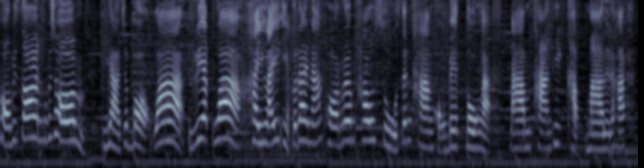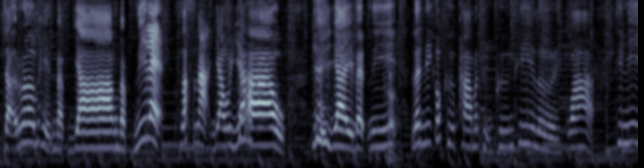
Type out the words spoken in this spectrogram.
ของพี่ซ่อนคุณผู้ชม อยากจะบอกว่าเรียกว่าไฮไลท์อีกก็ได้นะ พอเริ่มเข้าสู่เส้นทางของเบตงอะ ตามทางที่ขับมาเลยนะคะ จะเริ่มเห็นแบบยางแบบนี้แหละ ลักษณะยาวใหญ่ ๆ แบบนี้ ครับ และนี่ก็คือพามาถึงพื้นที่เลยว่าที่นี่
